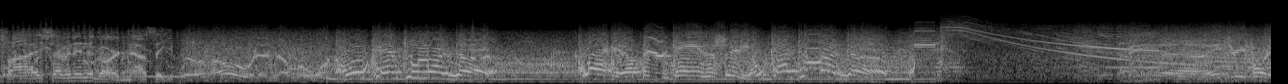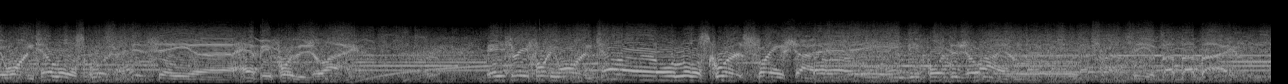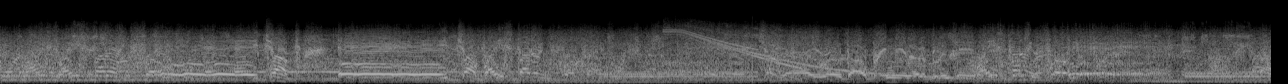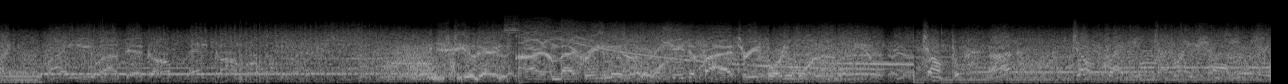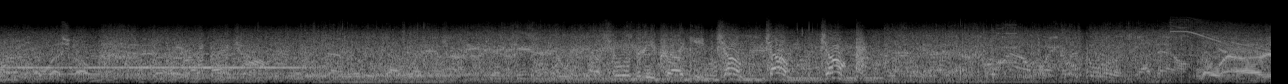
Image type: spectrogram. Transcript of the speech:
357 in the garden. I'll see you. Oh, the number one. Oh, Captain Mud Dog. Clacking up there in Kansas City. Oh, Captain Mud Dog. Uh, A341, tell little squirt I did say uh, happy 4th of July. A341, tell our old little squirt slingshot happy 4th of July. Hey. Why you stuttering so? Hey, road dog, bring me another blue can. Why you stuttering so? Why you out there, Gump? Hey, Gump. You still there? All right, I'm back reading it. Appreciate the 5, 341. Jump. Huh? Jump, Cracky. Slingshot. Go. Absolutely, Cracky. Jump, jump, jump.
